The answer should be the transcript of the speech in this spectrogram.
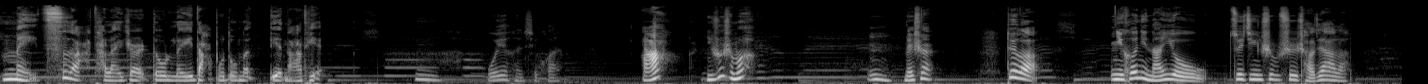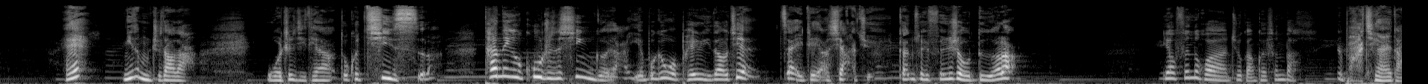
每次啊，他来这儿都雷打不动的点拿铁。嗯，我也很喜欢。啊？你说什么？嗯，没事儿。对了，你和你男友最近是不是吵架了？哎，你怎么知道的？我这几天啊，都快气死了。他那个固执的性格呀，也不给我赔礼道歉。再这样下去，干脆分手得了。要分的话，就赶快分吧，是吧，亲爱的？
